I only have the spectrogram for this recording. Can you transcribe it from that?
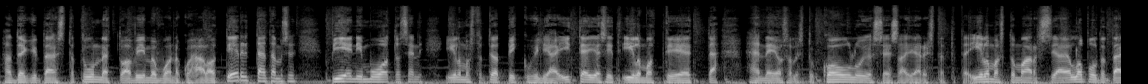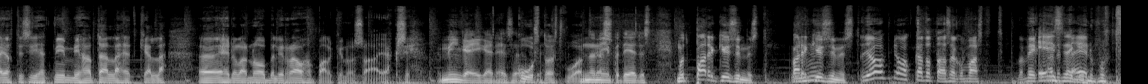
Hän teki tästä tunnettua viime vuonna, kun hän aloitti erittäin tämmöisen pienimuotoisen ilmastotyöt pikkuhiljaa itse ja sitten ilmoitti, että hän ei osallistu kouluun, jos ei saa järjestää tätä ilmastomarssia. Ja lopulta tämä johti siihen, että Mimmihan on tällä hetkellä ehdolla Nobelin rauhanpalkinnon saajaksi. Minkä ikäinen se on? 16-vuotias. No niinpä tietysti. Mut pari kysymystä. Pari mm-hmm. kysymystä. Joo, joo, katsotaan saako vastata. Mä veikkaan, Ensinnäkin. en, mutta...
